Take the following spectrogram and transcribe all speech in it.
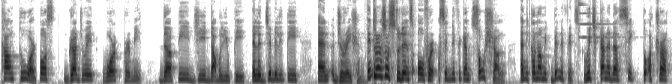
count toward postgraduate work permit, the PGWP eligibility and duration. International students offer significant social and economic benefits which Canada seek to attract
